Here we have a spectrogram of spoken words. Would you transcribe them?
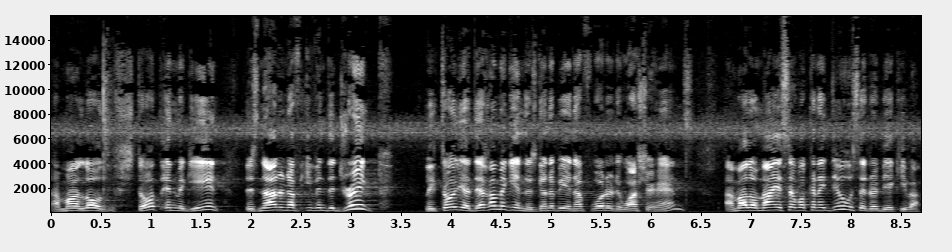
Amalo lishtot in megin. There's not enough even to drink. Litol yadecha megin. There's going to be enough water to wash your hands. Maya said, what can I do? Said Rabbi Akiva.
